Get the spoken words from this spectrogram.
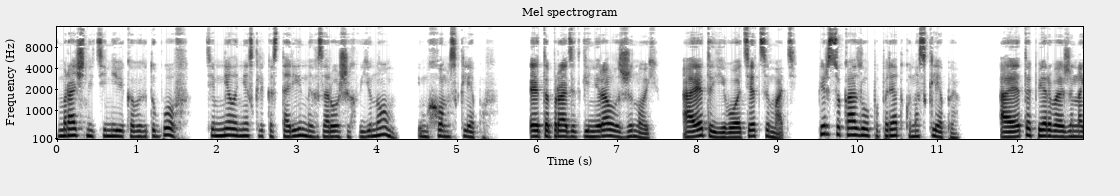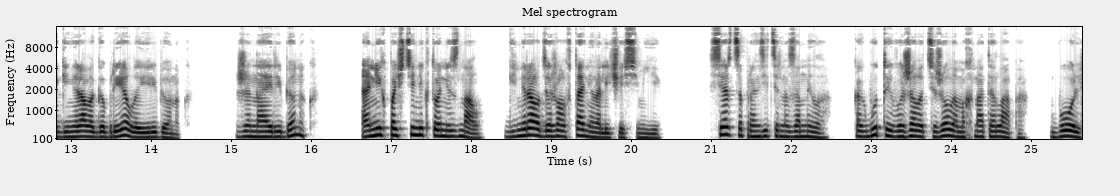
В мрачной тени вековых дубов темнело несколько старинных, заросших вьюном и мхом склепов. «Это прадед генерала с женой, а это его отец и мать». Пирс указывал по порядку на склепы. «А это первая жена генерала Габриэла и ребенок». «Жена и ребенок?» О них почти никто не знал. Генерал держал в тайне наличие семьи. Сердце пронзительно заныло, как будто его жала тяжелая мохнатая лапа. Боль,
